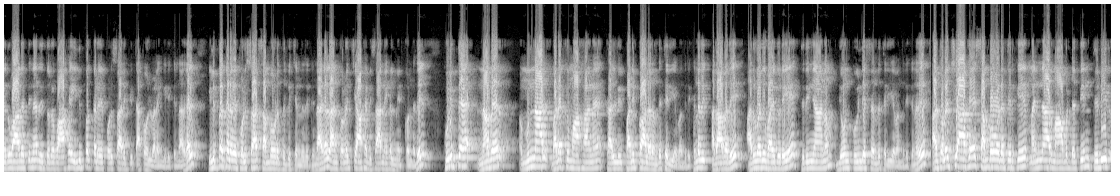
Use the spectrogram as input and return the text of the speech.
நிர்வாகத்தினர் இது தொடர்பாக இழுப்பக்கடவை போலீசாருக்கு தகவல் வழங்கியிருக்கிறார்கள் இழுப்பக்கடவை போலீசார் சம்பவ இடத்துக்கு சென்றிருக்கிறார்கள் அதன் தொடர்ச்சியாக விசாரணைகள் மேற்கொண்டதில் குறித்த நபர் முன்னாள் வடக்கு மாகாண கல்வி பணிப்பாளர் என்று தெரிய வந்திருக்கின்றது. அதாவது அறுபது வயதுடைய திருஞானம் ஜோன் குயிண்டஸ் என்று தெரிய வந்திருக்கிறது அது தொடர்ச்சியாக சம்பவ இடத்திற்கு மன்னார் மாவட்டத்தின் திடீர்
